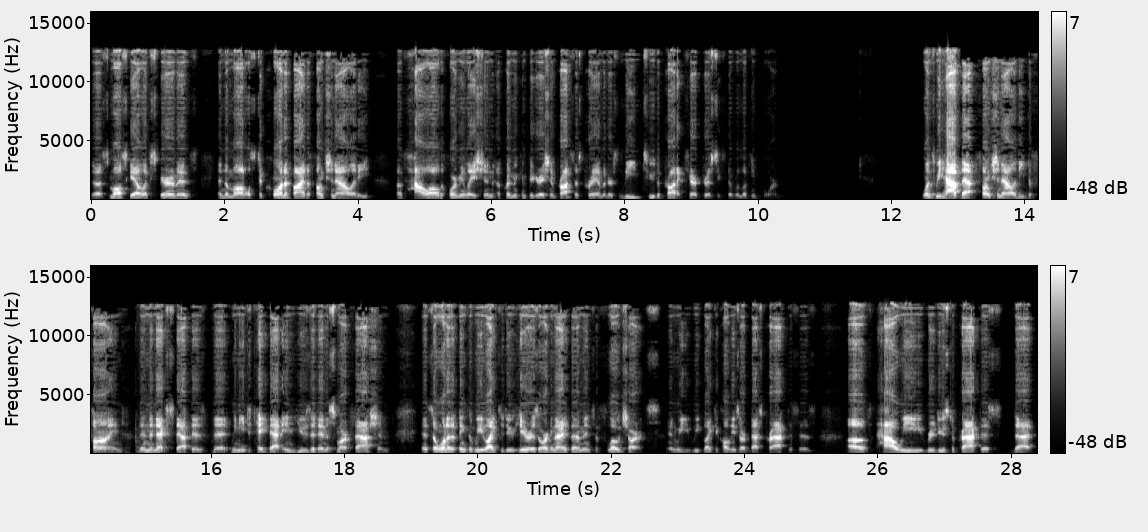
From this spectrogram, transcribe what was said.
the small scale experiments and the models to quantify the functionality of how all the formulation, equipment configuration, and process parameters lead to the product characteristics that we're looking for. Once we have that functionality defined, then the next step is that we need to take that and use it in a smart fashion. And so one of the things that we like to do here is organize them into flowcharts. And we, we like to call these our best practices of how we reduce to practice that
